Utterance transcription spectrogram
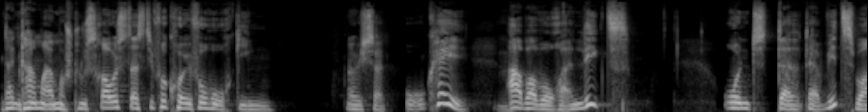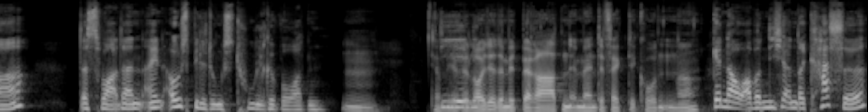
dann kam am Schluss raus, dass die Verkäufe hochgingen. Da habe ich gesagt, okay, mhm. aber woran liegt's? Und der, der Witz war, das war dann ein Ausbildungstool geworden. Mhm. Die haben die, ihre Leute damit beraten, im Endeffekt die Kunden, ne? Genau, aber nicht an der Kasse,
